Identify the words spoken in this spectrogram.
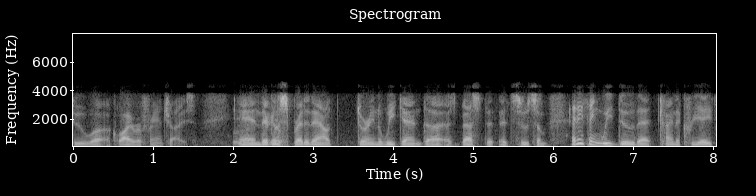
to uh, acquire a franchise, and they're going to spread it out during the weekend uh, as best it, it suits them. Anything we do that kind of creates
